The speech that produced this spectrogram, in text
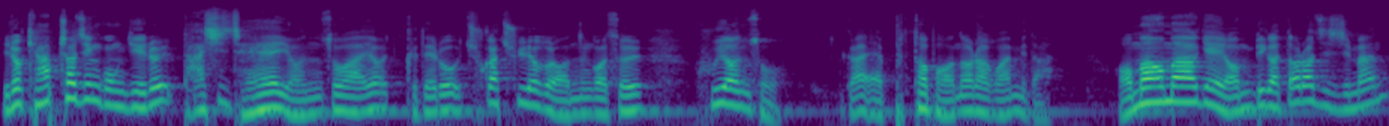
이렇게 합쳐진 공기를 다시 재연소하여 그대로 추가 출력을 얻는 것을 후연소, 그러니까 애프터 버너라고 합니다. 어마어마하게 연비가 떨어지지만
